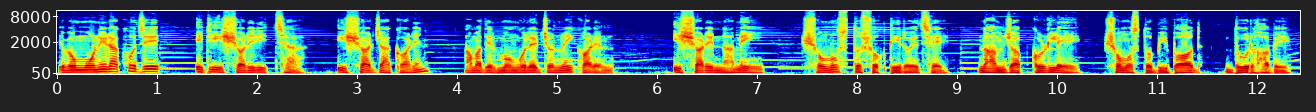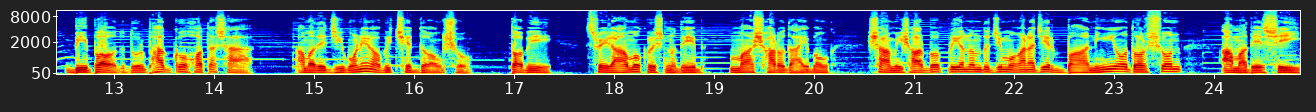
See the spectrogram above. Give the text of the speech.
এবং মনে রাখো যে এটি ঈশ্বরের ইচ্ছা। ঈশ্বর যা করেন, আমাদের মঙ্গলের জন্যই করেন। ঈশ্বরের নামেই সমস্ত শক্তি রয়েছে। নাম জপ করলে সমস্ত বিপদ দূর হবে। বিপদ, দুর্ভাগ্য, হতাশা আমাদের জীবনের অবিচ্ছেদ্য অংশ। তবে শ্রী রামকৃষ্ণদেব মা শারদা এবং স্বামী সর্বপ্রিয়ানন্দজি মহারাজের বাণী ও দর্শন আমাদের সেই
